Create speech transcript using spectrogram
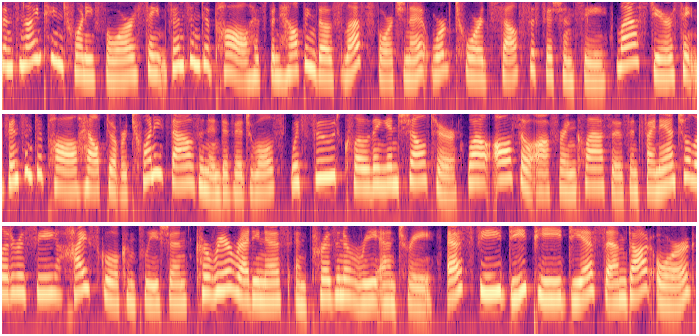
Since 1924, St. Vincent de Paul has been helping those less fortunate work towards self sufficiency. Last year, St. Vincent de Paul helped over 20,000 individuals with food, clothing, and shelter, while also offering classes in financial literacy, high school completion, career readiness, and prisoner reentry. SVDPDSM.org,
